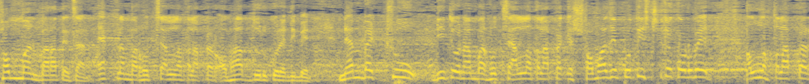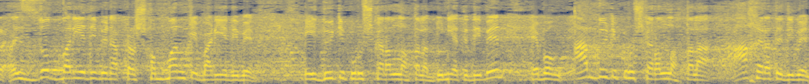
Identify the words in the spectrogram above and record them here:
সম্মান বাড়াতে চান এক নাম্বার হচ্ছে আল্লাহ তালা আপনার অভাব দূর করে দিবেন নাম্বার টু দ্বিতীয় নাম্বার হচ্ছে আল্লাহ তালা আপনাকে সমাজে প্রতিষ্ঠিত করবেন আল্লাহ তালা আপনার ইজ্জত বাড়িয়ে দিবেন আপনার সম্মানকে বাড়িয়ে দিবেন এই দুইটি পুরস্কার আল্লাহ তালা দুনিয়াতে দিবেন এবং আর দুইটি পুরস্কার আল্লাহ তালা আখেরাতে দিবেন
